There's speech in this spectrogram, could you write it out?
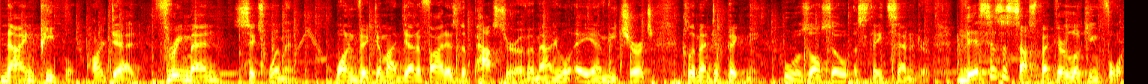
Nine people are dead, three men, six women. One victim identified as the pastor of Emanuel AME Church, Clementa Pinckney, who was also a state senator. This is a suspect they're looking for.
